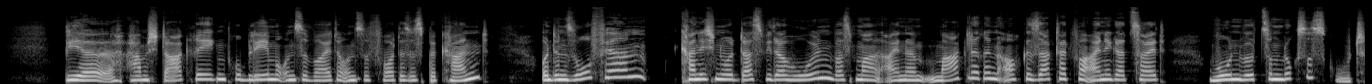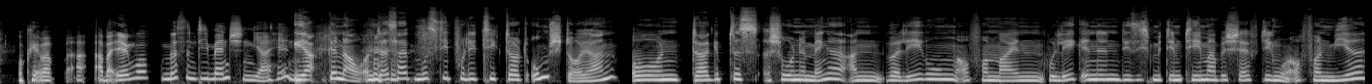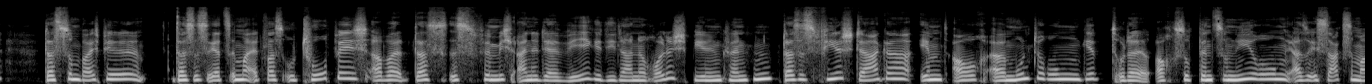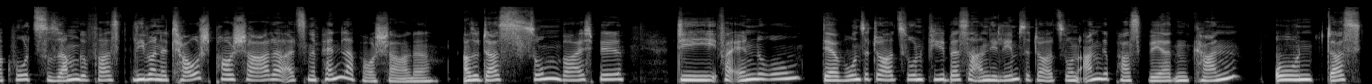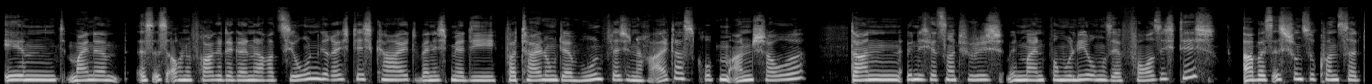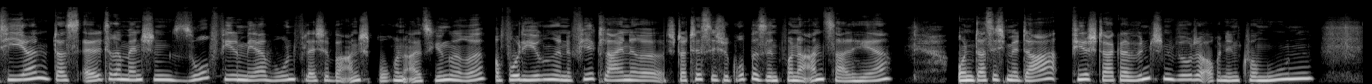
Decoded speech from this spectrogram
Wir haben Starkregenprobleme und so weiter und so fort. Das ist bekannt. Und insofern kann ich nur das wiederholen, was mal eine Maklerin auch gesagt hat vor einiger Zeit. Wohnen wird zum Luxusgut. Okay, aber, aber irgendwo müssen die Menschen ja hin. Ja, genau. Und deshalb muss die Politik dort umsteuern. Und da gibt es schon eine Menge an Überlegungen, auch von meinen KollegInnen, die sich mit dem Thema beschäftigen und auch von mir, dass zum Beispiel das ist jetzt immer etwas utopisch, aber das ist für mich eine der Wege, die da eine Rolle spielen könnten, dass es viel stärker eben auch Ermunterungen gibt oder auch Subventionierungen. Also ich sage es mal kurz zusammengefasst, lieber eine Tauschpauschale als eine Pendlerpauschale. Also dass zum Beispiel die Veränderung der Wohnsituation viel besser an die Lebenssituation angepasst werden kann und das eben meine, es ist auch eine Frage der Generationengerechtigkeit. Wenn ich mir die Verteilung der Wohnfläche nach Altersgruppen anschaue, dann bin ich jetzt natürlich in meinen Formulierungen sehr vorsichtig. Aber es ist schon zu konstatieren, dass ältere Menschen so viel mehr Wohnfläche beanspruchen als jüngere, obwohl die Jüngeren eine viel kleinere statistische Gruppe sind von der Anzahl her. Und dass ich mir da viel stärker wünschen würde, auch in den Kommunen,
